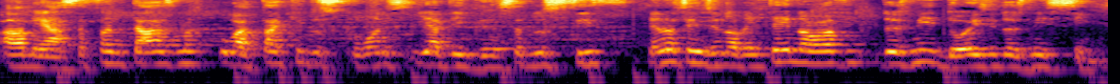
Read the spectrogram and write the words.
a Ameaça Fantasma, O Ataque dos Clones e A Vingança dos Sith, 1999, 2002 e 2005.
